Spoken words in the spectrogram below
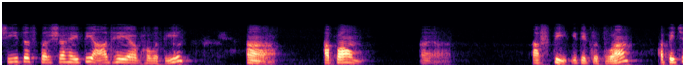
शीतस्पर्शः इति आधेयः भवति अपाम् अस्ति इति कृत्वा, अपि च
